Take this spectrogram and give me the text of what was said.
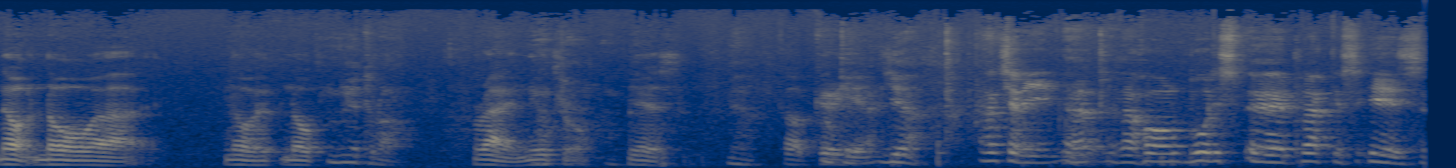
No no uh, no no neutral. right neutral. Yes. Yeah. Called Okay, yeah. Actually, uh, the whole Buddhist uh, practice is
